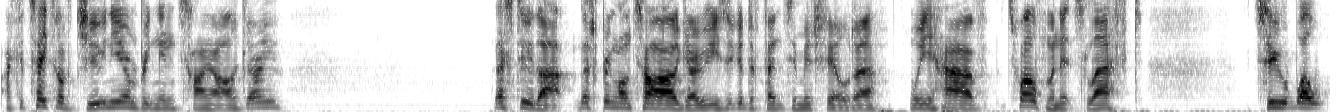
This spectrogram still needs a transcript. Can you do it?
I could take off Junior and bring in Thiago. Let's do that. Let's bring on Thiago. He's a good defensive midfielder. We have 12 minutes left to, well,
